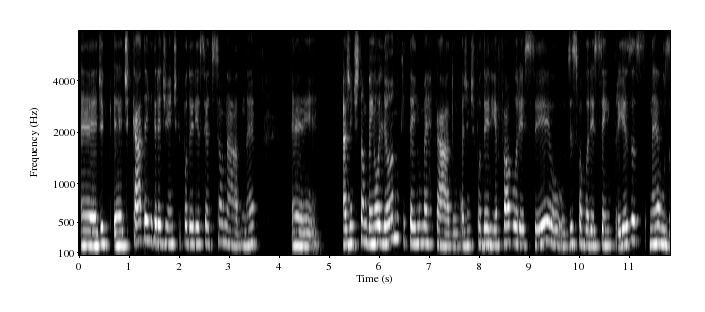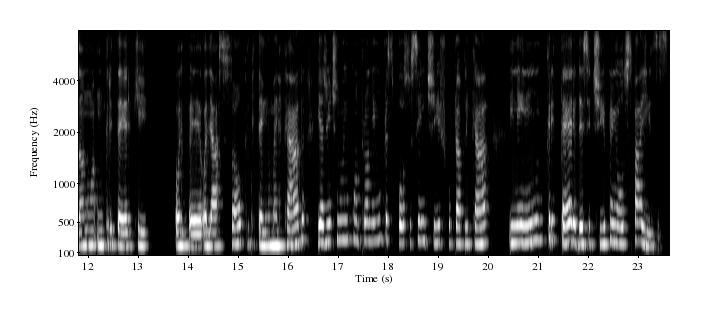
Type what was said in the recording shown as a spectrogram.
é, de, é, de cada ingrediente que poderia ser adicionado, né? É, a gente também, olhando o que tem no mercado, a gente poderia favorecer ou desfavorecer empresas, né, usando um, critério que é, olhar só para o que tem no mercado, e a gente não encontrou nenhum pressuposto científico para aplicar e nenhum critério desse tipo em outros países.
